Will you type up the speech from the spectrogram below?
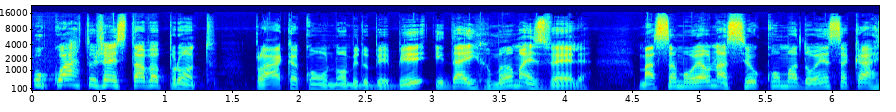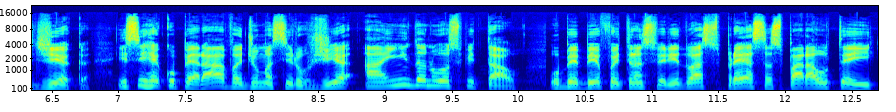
O quarto já estava pronto, placa com o nome do bebê e da irmã mais velha. Mas Samuel nasceu com uma doença cardíaca e se recuperava de uma cirurgia ainda no hospital o bebê foi transferido às pressas para a UTI,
